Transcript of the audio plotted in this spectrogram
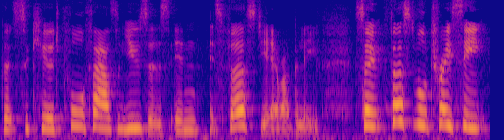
that secured 4,000 users in its first year, I believe. So, first of all, Tracy,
